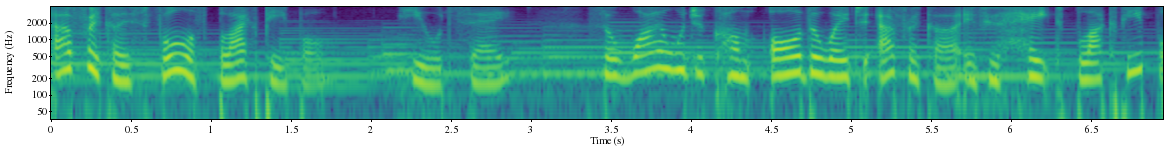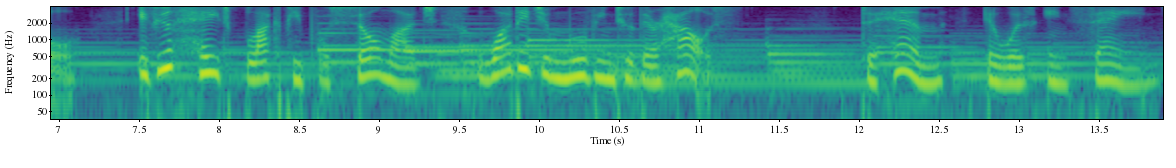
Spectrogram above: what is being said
Africa is full of black people, he would say. So why would you come all the way to Africa if you hate black people? If you hate black people so much, why did you move into their house? To him, it was insane.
